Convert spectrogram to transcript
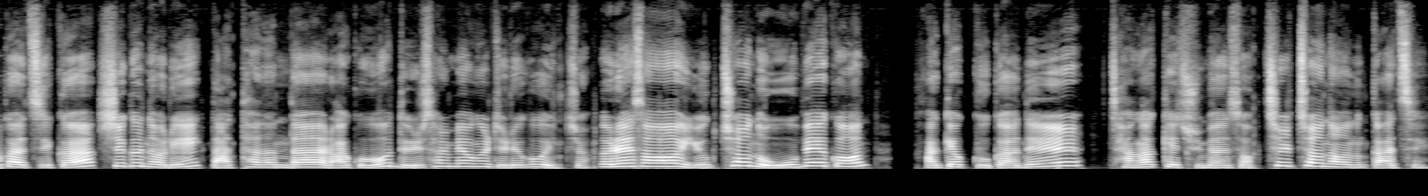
가지가 시그널이 나타난다라고 늘 설명을 드리고 있죠. 그래서 6,500원 가격 구간을 장악해 주면서 7,000원까지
